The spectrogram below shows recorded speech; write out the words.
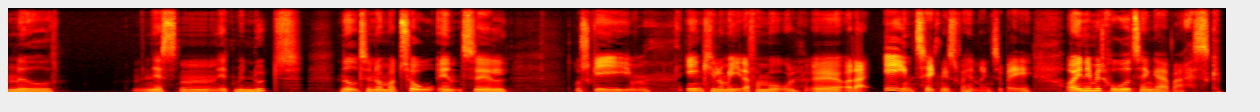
med næsten et minut ned til nummer to, indtil måske en kilometer fra mål, øh, og der er én teknisk forhindring tilbage. Og inde i mit hoved tænker jeg bare, jeg skal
